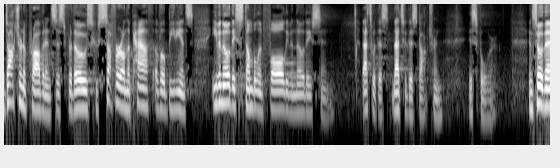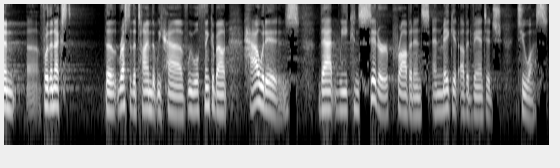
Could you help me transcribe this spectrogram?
The doctrine of providence is for those who suffer on the path of obedience, even though they stumble and fall, even though they sin. That's, what this, that's who this doctrine is for. And so then, uh, for the next, the rest of the time that we have, we will think about how it is that we consider providence and make it of advantage to us.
